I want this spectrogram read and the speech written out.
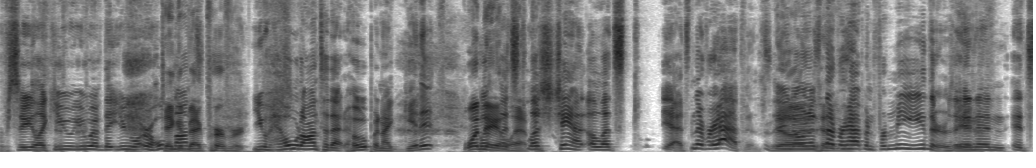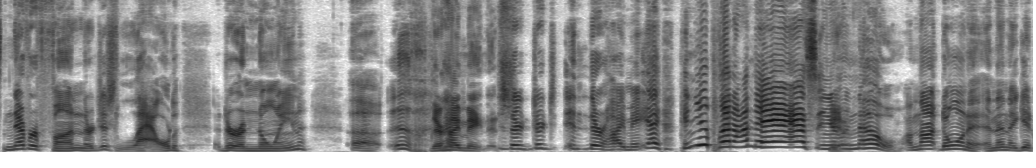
perv, so you like you you have that you are holding Take it on. back, pervert. You hold on to that hope, and I get it. One day it'll let's, happen. Let's chance. Uh, let's. Yeah, it's never happens. you know, and it's never happened for me either. And Yeah. and it's never fun. They're just loud. They're annoying. Uh, ugh. They're high maintenance. they're they're they're high maintenance. Hey, can you put on this? And you're Yeah. like, no, I'm not doing it. And then they get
